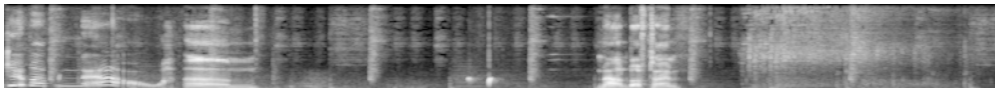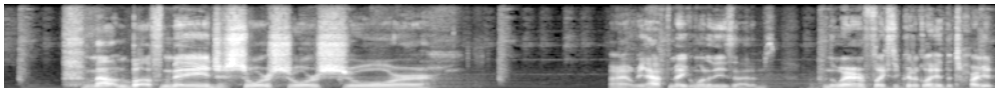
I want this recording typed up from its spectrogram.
Give up now. Um. Mountain buff time? Mountain buff mage. Sure, sure, sure. Alright, we have to make one of these items. When the wearer inflicts a critical hit, the target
